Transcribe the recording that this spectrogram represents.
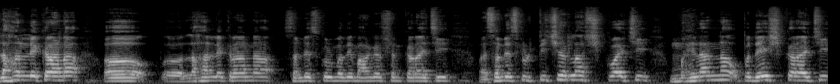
लहान लेकरांना लहान लेकरांना संडे स्कूलमध्ये मार्गदर्शन करायची संडे स्कूल टीचरला शिकवायची महिलांना उपदेश करायची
